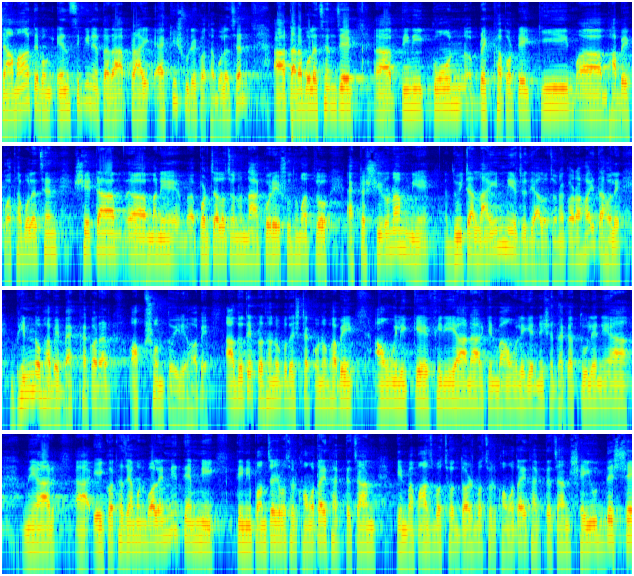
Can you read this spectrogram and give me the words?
জামাত এবং এনসিপি নেতারা প্রায় একই সুরে কথা বলেছেন। তারা বলেছেন যে তিনি কোন প্রেক্ষাপটে কি ভাবে কথা বলেছেন সেটা মানে পর্যালোচনা না করে শুধুমাত্র একটা শিরোনাম নিয়ে দুইটা লাইন নিয়ে যদি আলোচনা করা হয় তাহলে ভিন্নভাবে ব্যাখ্যা করার অপশন তৈরি হবে। আদতে প্রধান উপদেষ্টা কোনোভাবেই আওয়ামী লীগকে ফিরিয়ে আনার কিংবা আওয়ামী লীগের নিষেধাজ্ঞা তুলে নেওয়া আহ, এই কথা যেমন বলেননি তেমনি তিনি পঞ্চাশ বছর ক্ষমতায় থাকতে চান কিংবা পাঁচ বছর দশ বছর ক্ষমতায় থাকতে চান সেই উদ্দেশ্যে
